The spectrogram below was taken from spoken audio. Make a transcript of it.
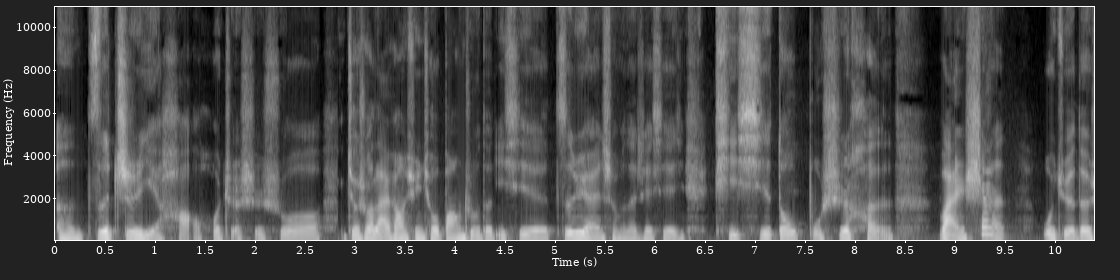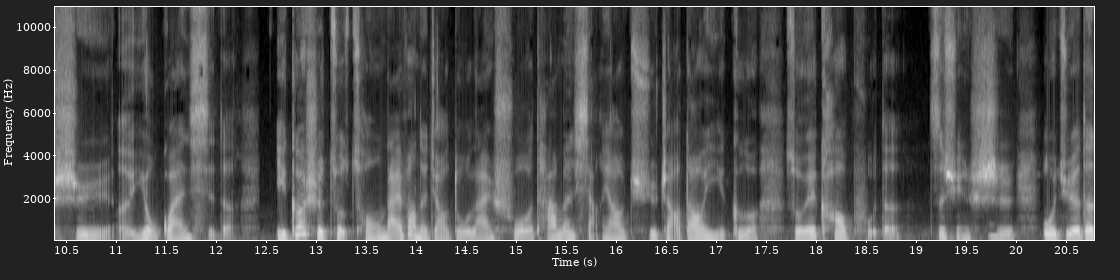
嗯，资质也好，或者是说，就说来访寻求帮助的一些资源什么的这些体系都不是很完善，我觉得是呃有关系的。一个是做从来访的角度来说，他们想要去找到一个所谓靠谱的。咨询师，我觉得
